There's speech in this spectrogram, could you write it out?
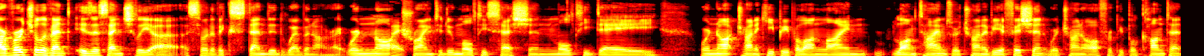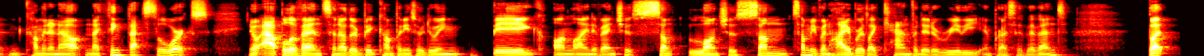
our virtual event is essentially a, a sort of extended webinar, right? We're not right. trying to do multi-session, multi-day we're not trying to keep people online long times. We're trying to be efficient. We're trying to offer people content and come in and out. And I think that still works. You know, Apple events and other big companies are doing big online events, some launches, some some even hybrid, like Canva did a really impressive event. But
